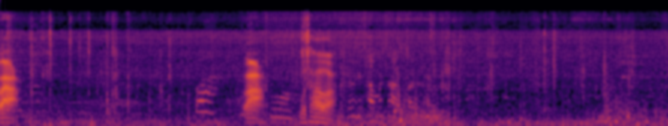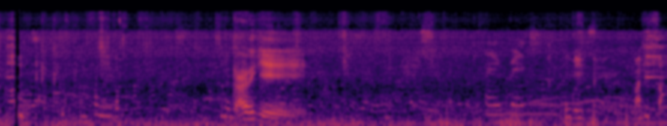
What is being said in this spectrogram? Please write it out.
와. 와, 무서워. 딸기. 이게 있어. 맛있어?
